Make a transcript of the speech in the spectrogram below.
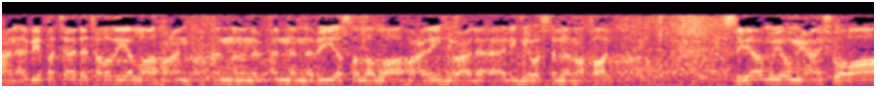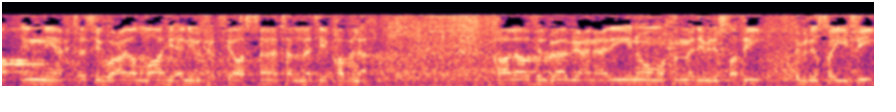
عن أبي قتادة رضي الله عنه أن النبي صلى الله عليه وعلى آله وسلم قال صيام يوم عاشوراء إني أحتسب على الله أن يكفر السنة التي قبله. قال وفي الباب عن علي ومحمد بن صفي بن صيفي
